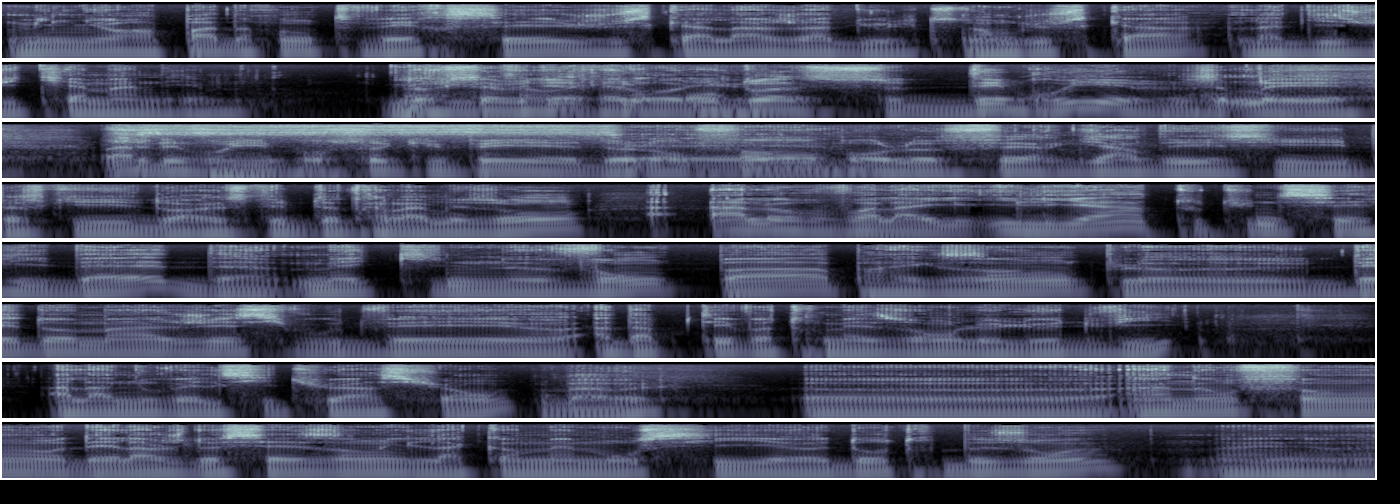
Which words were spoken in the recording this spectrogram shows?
mais il n'y aura pas de rente versée jusqu'à l'âge adulte, donc jusqu'à la 18e année. Donc ça 18 veut dire qu'on doit se débrouiller, mais Bah, se débrouiller pour s'occuper de l'enfant, pour le faire garder si parce qu'il doit rester peut-être à la maison. Alors voilà, il y a toute une série d'aides, mais qui ne vont pas, par exemple, euh, dédommager si vous devez euh, adapter votre maison, le lieu de vie, à la nouvelle situation. Bah ouais. Euh, un enfant, dès l'âge de 16 ans, il a quand même aussi euh, d'autres besoins. euh,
